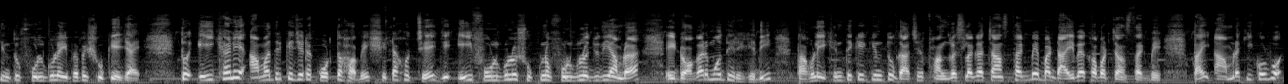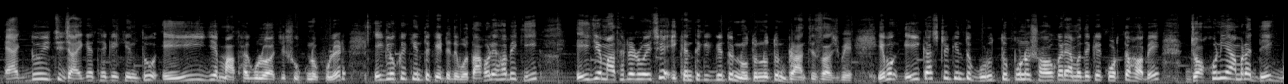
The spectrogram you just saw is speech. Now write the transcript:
কিন্তু ফুলগুলো এইভাবে শুকিয়ে যায়। তো এইখানে আমাদেরকে যেটা করতে হবে, সেটা হচ্ছে যে এই ফুলগুলো, শুকনো ফুলগুলো যদি আমরা এই ডগার মধ্যে রেখে দিই, তাহলে এখান থেকে কিন্তু গাছের ফাঙ্গাস লাগার চান্স থাকবে বা ডাইব্যাক হবার চান্স থাকবে। তাই আমরা কি করব, এক দুই যে জায়গা থেকে কিন্তু এই যে মাথাগুলো আছে শুকনো ফুলের, এগুলোকে কিন্তু কেটে দেবো। তাহলে হবে কি, এই যে মাথাটা রয়েছে, এখান থেকে কিন্তু নতুন নতুন ব্রাঞ্চেস আসবে। এবং এই কাজটা কিন্তু গুরুত্বপূর্ণ সহকারে আমাদেরকে করতে হবে। যখনই আমরা দেখব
